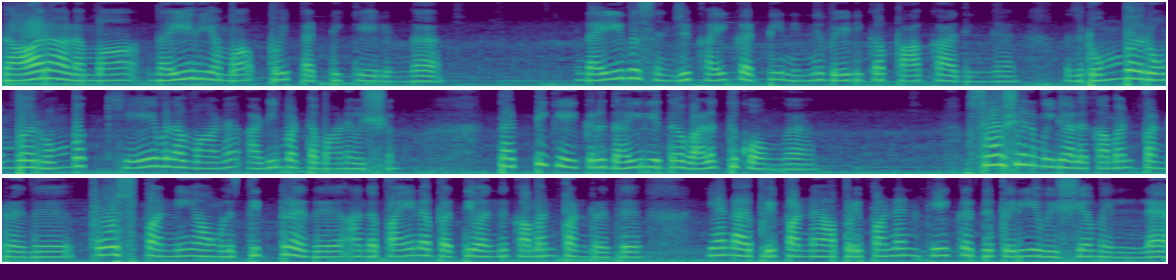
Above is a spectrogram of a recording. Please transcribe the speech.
தாராளமாக தைரியமாக போய் தட்டி கேளுங்க. தயவு செஞ்சு கை கட்டி நின்று வேடிக்கை பார்க்காதீங்க. அது ரொம்ப ரொம்ப ரொம்ப கேவலமான அடிமட்டமான விஷயம். தட்டி கேட்குற தைரியத்தை வளர்த்துக்கோங்க. சோஷியல் மீடியாவில் கமெண்ட் பண்ணுறது போஸ்ட் பண்ணி அவங்கள திட்டுறது அந்த பையனை பற்றி வந்து கமெண்ட் பண்ணுறது ஏன்டா இப்படி பண்ண? அப்படி பண்ணன்னு கேட்குறது பெரிய விஷயம் இல்லை.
